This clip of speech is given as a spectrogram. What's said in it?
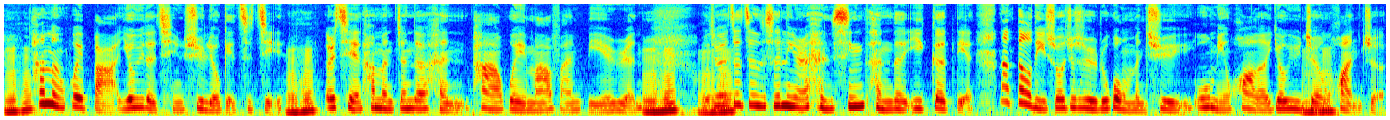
嗯，他们会把忧郁的情绪留给自己，嗯，而且他们真的很怕会麻烦别人。我觉得这真的是令人很心疼的一个点。那到底说，就是如果我们去污名化了忧郁症患者，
